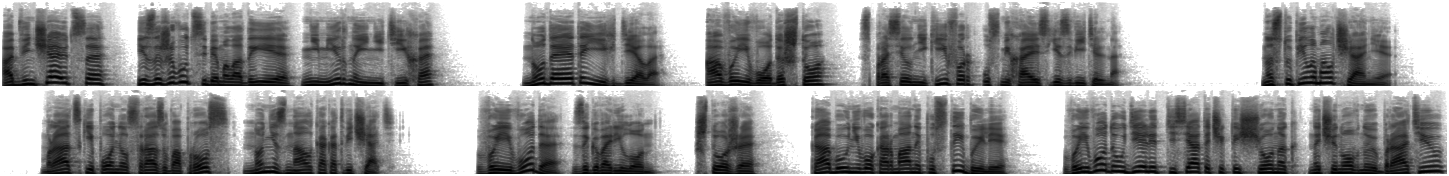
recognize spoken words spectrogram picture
Обвенчаются и заживут себе молодые не мирно и не тихо. Ну да это их дело. А воевода что? Спросил Никифор, усмехаясь язвительно. Наступило молчание. Мрацкий понял сразу вопрос, но не знал, как отвечать. «Воевода?» – заговорил он. «Что же, кабы у него карманы пусты были, воевода уделит десяточек тыщенок на чиновную братью,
